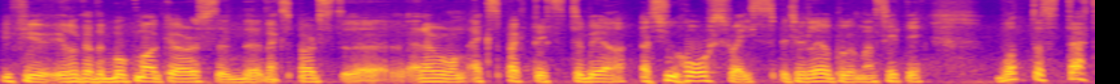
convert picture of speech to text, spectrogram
If you, you, look at the bookmakers, and the experts, uh, and everyone expects it to be a, a two-horse race between Liverpool and Man City, what does that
